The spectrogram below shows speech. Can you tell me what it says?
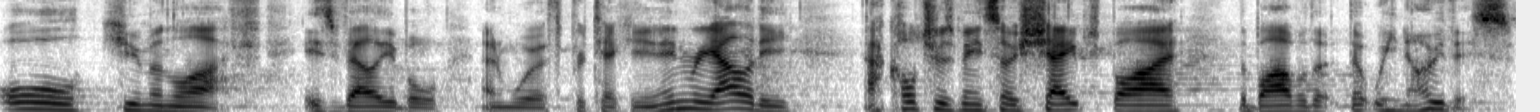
all human life is valuable and worth protecting. And in reality, our culture has been so shaped by the Bible that, that we know this.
